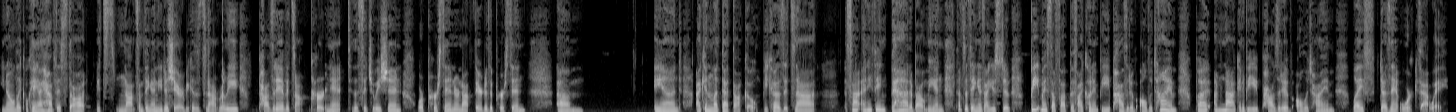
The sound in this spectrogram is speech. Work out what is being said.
you know, like, okay, I have this thought. It's not something I need to share because it's not really positive, it's not pertinent to the situation or person or not fair to the person. Um, and I can let that thought go because it's not it's not anything bad about me and that's the thing is I used to beat myself up if I couldn't be positive all the time, but I'm not going to be positive all the time. Life doesn't work that way.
